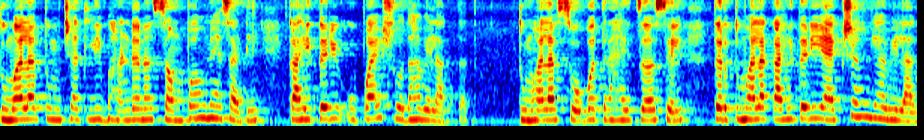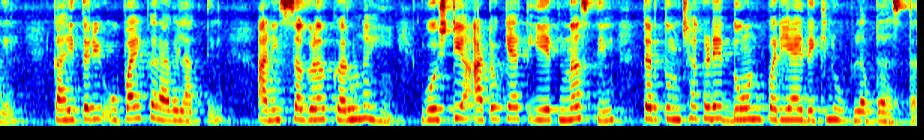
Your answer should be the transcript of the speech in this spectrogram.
तुम्हाला तुमच्यातली भांडणं संपवण्यासाठी काहीतरी उपाय शोधावे लागतात. तुम्हाला सोबत राहायचं असेल तर तुम्हाला काहीतरी ॲक्शन घ्यावी लागेल काहीतरी उपाय करावे लागतील. आणि सगळं करूनही गोष्टी आटोक्यात येत नसतील तर तुमच्याकडे दोन पर्याय देखील उपलब्ध असतात.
